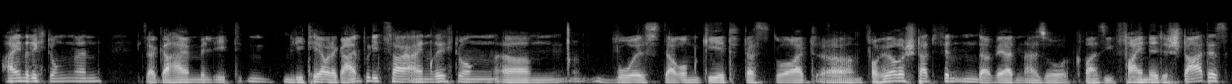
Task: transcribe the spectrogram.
Einrichtungen, dieser geheimen Militär- oder Geheimpolizeieinrichtung, ähm, wo es darum geht, dass dort äh, Verhöre stattfinden. Da werden also quasi Feinde des Staates,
